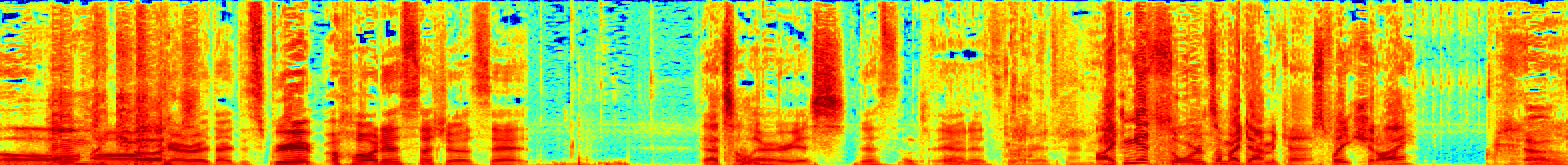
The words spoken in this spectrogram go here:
Oh, Oh my oh, god. Garrett died the script. Oh, that's such a sad. That's hilarious. That's, That's yeah, funny. that's hilarious kind of. I can get thorns on my diamond chest plate, should I? Yeah.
